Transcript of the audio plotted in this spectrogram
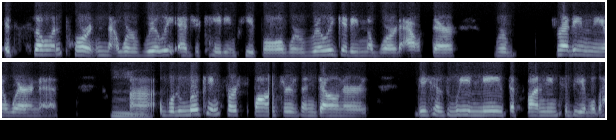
it's so important that we're really educating people. We're really getting the word out there. We're spreading the awareness. Mm, Uh, we're looking for sponsors and donors because we need the funding to be able to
